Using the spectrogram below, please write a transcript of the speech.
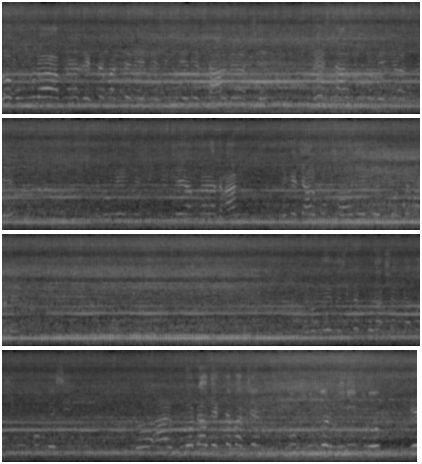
তো বন্ধুরা আপনারা দেখতে পাচ্ছেন এই মেশিন দিয়ে যে চাল বেরোচ্ছে বেশ চাল কিন্তু বেরিয়ে আসছে এবং এই মেশিন দিয়ে আপনারা ধান থেকে চাল খুব সহজেই তৈরি করতে পারবেন এবং এই মেশিনটার প্রোডাকশন ক্যাপাসিটি খুব বেশি তো আর গুঁড়োটাও দেখতে পাচ্ছেন খুব সুন্দর মিহি গুঁড়ো যে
